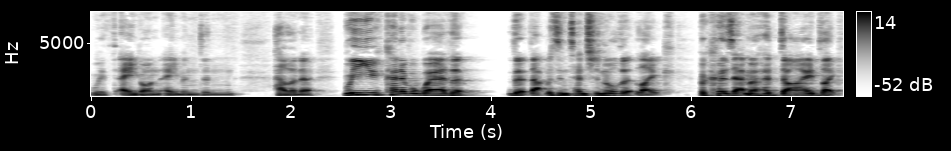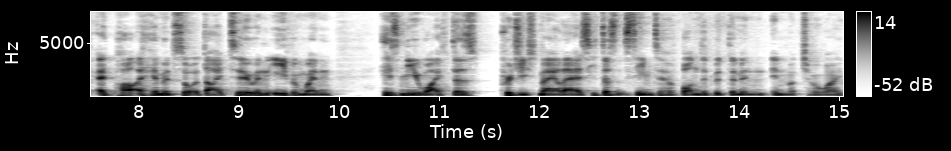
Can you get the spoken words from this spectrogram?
with Aegon, Aemond, and Helaena. Were you kind of aware that that that was intentional? That like because Aemma had died, like a part of him had sort of died too, and even when his new wife does produce male heirs, he doesn't seem to have bonded with them in, in much of a way.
